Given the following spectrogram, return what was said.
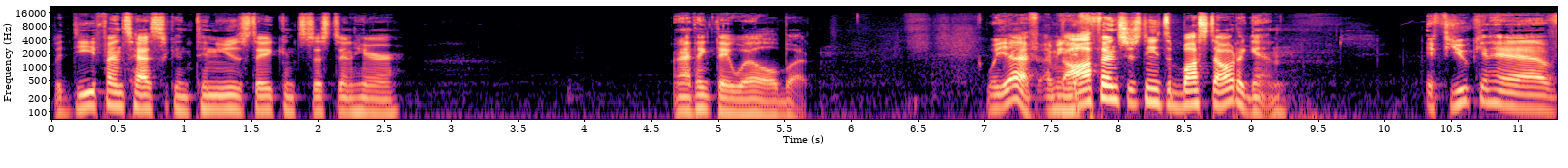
The defense has to continue to stay consistent here, and I think they will. But Well, yeah. If, I mean, the if, offense just needs to bust out again if you can have,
